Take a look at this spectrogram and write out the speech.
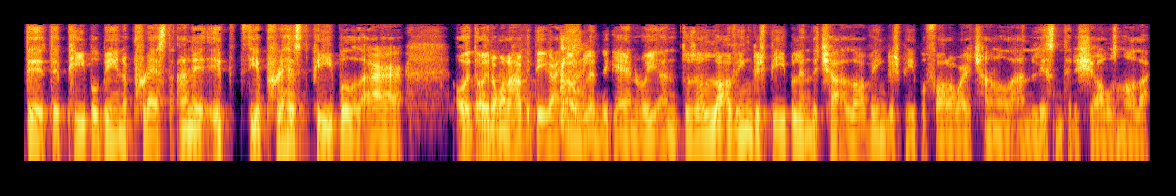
the the people being oppressed, and it, it the oppressed people are I, don't want to have a dig at England again, right? And there's a lot of English people in the chat. A lot of English people follow our channel and listen to the shows and all that.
